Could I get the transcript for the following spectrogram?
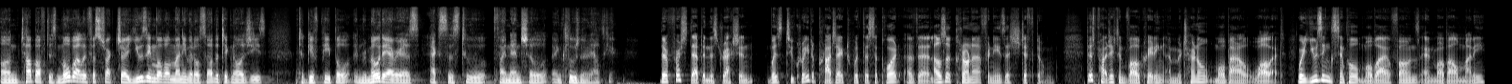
on top of this mobile infrastructure using mobile money, but also other technologies to give people in remote areas access to financial inclusion in healthcare. Their first step in this direction was to create a project with the support of the Else Kröner-Fresenius-Stiftung. This project involved creating a maternal mobile wallet, where using simple mobile phones and mobile money,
